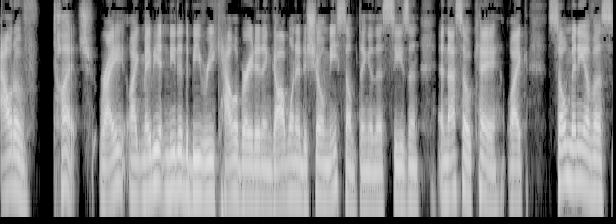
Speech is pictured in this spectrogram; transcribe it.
out of touch, right? Like maybe it needed to be recalibrated and God wanted to show me something in this season and that's okay. Like so many of us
